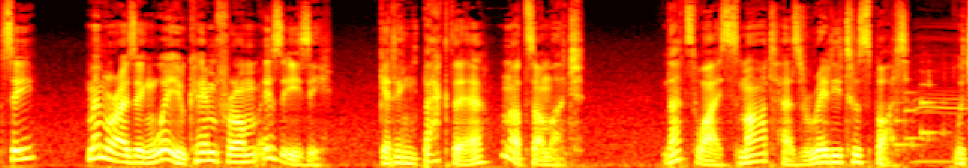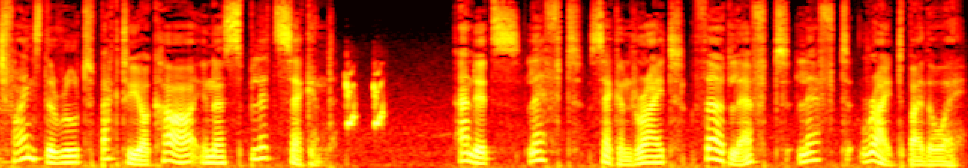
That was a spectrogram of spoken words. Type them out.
See? Memorizing where you came from is easy. Getting back there, not so much. That's why Smart has Ready to Spot, which finds the route back to your car in a split second. And it's left, second right, third left, left, right, by the way.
